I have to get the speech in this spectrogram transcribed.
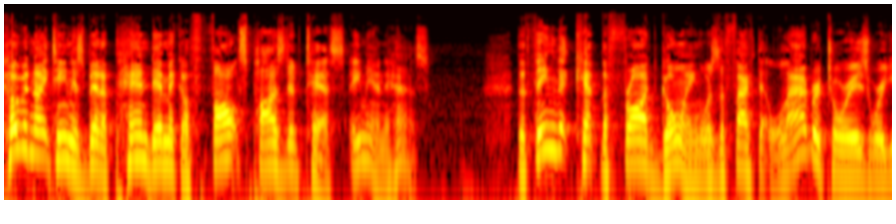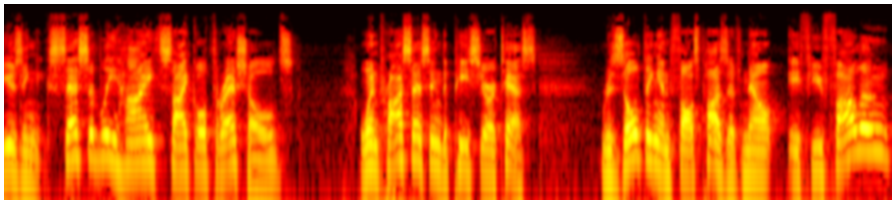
COVID 19 has been a pandemic of false positive tests. Amen, it has. The thing that kept the fraud going was the fact that laboratories were using excessively high cycle thresholds when processing the PCR tests, resulting in false positives. Now, if you follow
